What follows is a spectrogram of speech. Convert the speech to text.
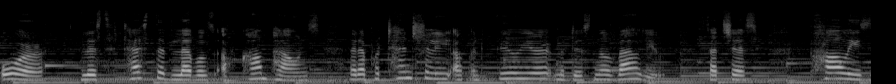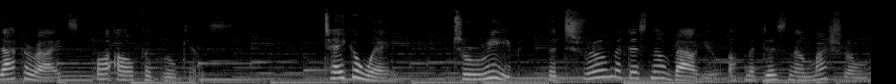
or list tested levels of compounds that are potentially of inferior medicinal value, such as polysaccharides or alpha glucans. Takeaway To reap the true medicinal value of medicinal mushrooms,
